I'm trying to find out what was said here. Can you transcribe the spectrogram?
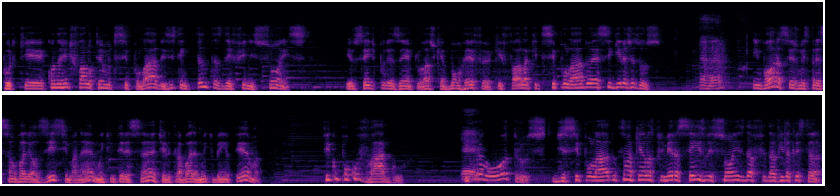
Porque quando a gente fala o termo discipulado, existem tantas definições. Eu sei de, por exemplo, acho que é Bonhoeffer, que fala que discipulado é seguir a Jesus. Aham. Embora seja uma expressão valiosíssima, né? Muito interessante, ele trabalha muito bem o tema, fica um pouco vago. E É, para outros, discipulado são aquelas primeiras seis lições da, da vida cristã.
